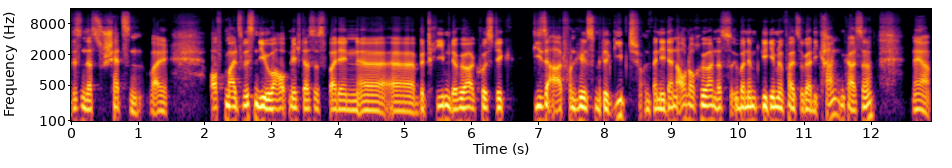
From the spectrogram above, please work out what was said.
wissen das zu schätzen, weil oftmals wissen die überhaupt nicht, dass es bei den äh, äh, Betrieben der Hörakustik diese Art von Hilfsmittel gibt. Und wenn die dann auch noch hören, das übernimmt gegebenenfalls sogar die Krankenkasse, naja,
